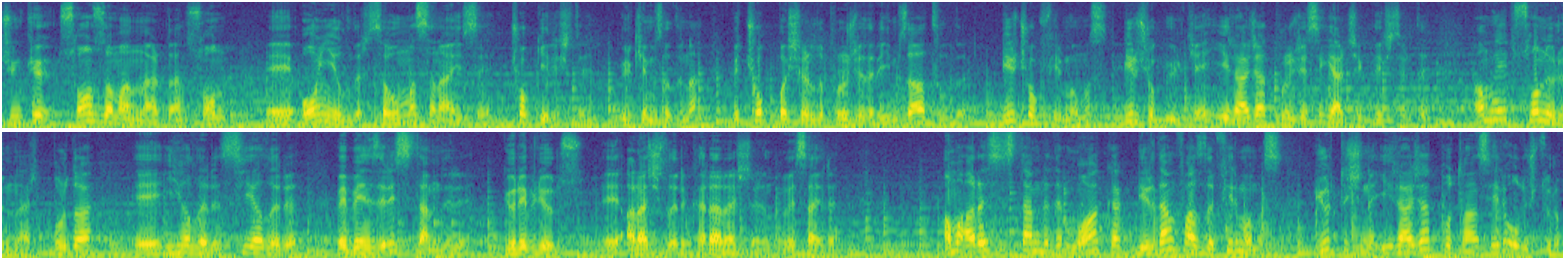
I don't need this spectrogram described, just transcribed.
Çünkü son zamanlarda, son e, 10 yıldır savunma sanayisi çok gelişti ülkemiz adına ve çok başarılı projelere imza atıldı. Birçok firmamız birçok ülkeye ihracat projesi gerçekleştirdi. Ama hep son ürünler. Burada e, İHA'ları, SİHA'ları ve benzeri sistemleri görebiliyoruz. E, araçları, kara araçlarını vesaire. Ama ara sistemde de muhakkak birden fazla firmamız yurt dışına ihracat potansiyeli oluşturup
